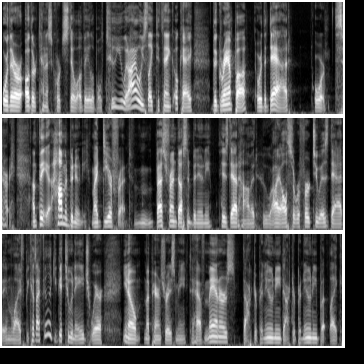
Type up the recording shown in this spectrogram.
or there are other tennis courts still available to you. And I always like to think, okay, the grandpa or the dad, or sorry, I'm thinking Hamid Bennouni, my dear friend, best friend Dustin Bennouni, his dad Hamid, who I also refer to as dad in life because I feel like you get to an age where, you know, my parents raised me to have manners, Dr. Bennouni, Dr. Bennouni, but like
